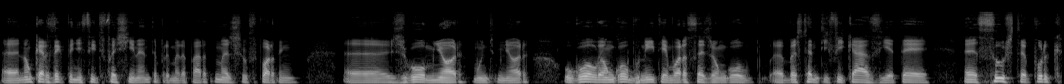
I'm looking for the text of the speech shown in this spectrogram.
Uh, não quer dizer que tenha sido fascinante a primeira parte, mas o Sporting uh, jogou melhor, muito melhor. O gol é um gol bonito, embora seja um gol bastante eficaz e até assusta, porque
